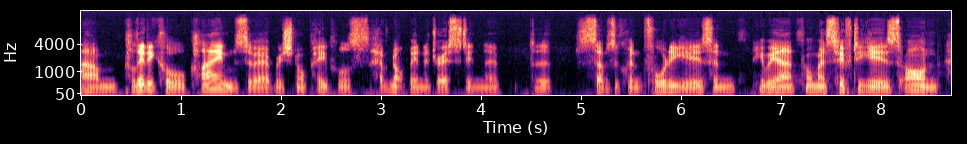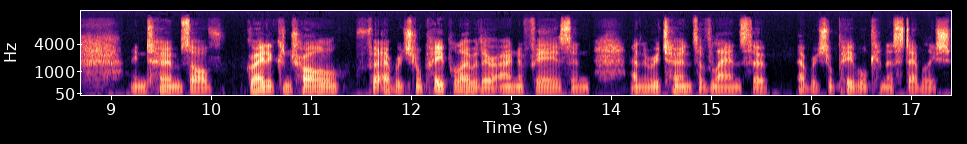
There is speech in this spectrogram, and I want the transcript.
um, political claims of Aboriginal peoples have not been addressed in the, the subsequent 40 years. And here we are almost 50 years on in terms of greater control for Aboriginal people over their own affairs and, and the returns of land so Aboriginal people can establish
